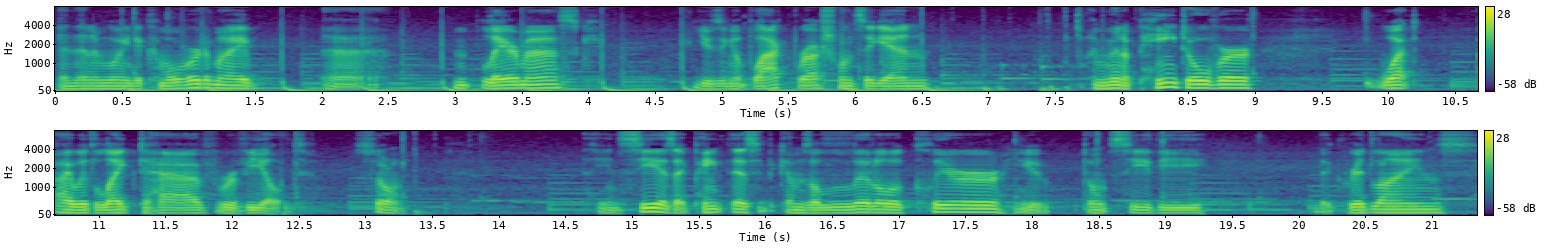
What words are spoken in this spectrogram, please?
And then I'm going to come over to my uh, layer mask using a black brush once again. I'm going to paint over what I would like to have revealed. So you can see as I paint this, it becomes a little clearer. You don't see the, the grid lines.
